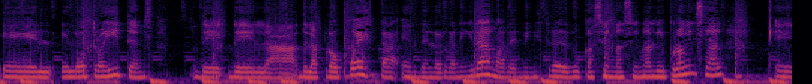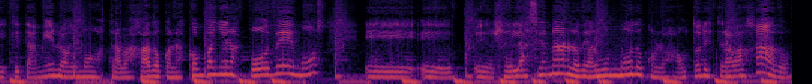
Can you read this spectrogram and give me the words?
el, el otro ítems de, la, propuesta en el organigrama del Ministerio de Educación Nacional y Provincial, eh, que también lo hemos trabajado con las compañeras, podemos eh, eh, relacionarlo de algún modo con los autores trabajados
